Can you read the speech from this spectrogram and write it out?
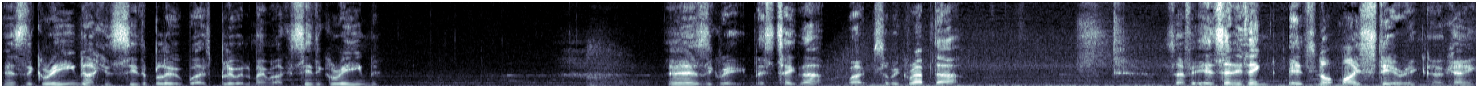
There's the green. I can see the blue. Well, it's blue at the moment. I can see the green. There's the green. Let's take that. Right, so we grab that. So if it is anything, it's not my steering, okay?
